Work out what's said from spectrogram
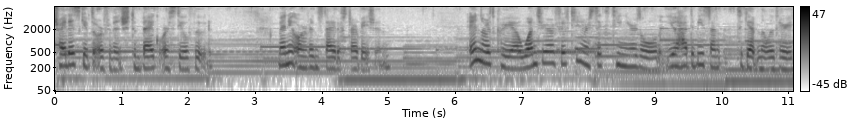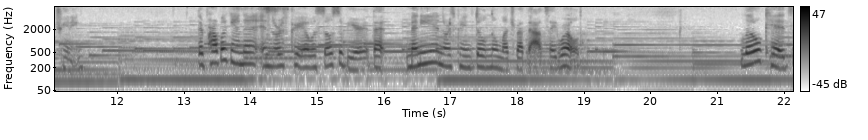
try to escape the orphanage to beg or steal food many orphans died of starvation. In North Korea, once you were 15 or 16 years old, you had to be sent to get military training. The propaganda in North Korea was so severe that many North Koreans don't know much about the outside world. Little kids,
